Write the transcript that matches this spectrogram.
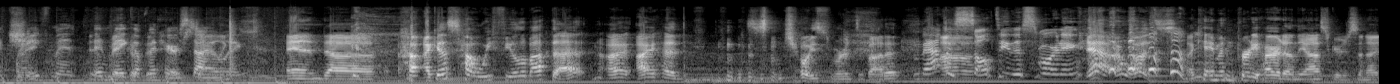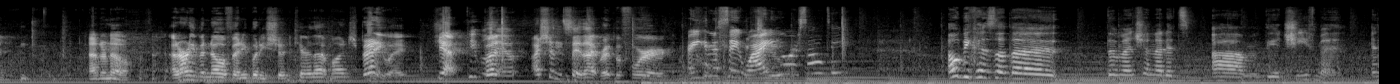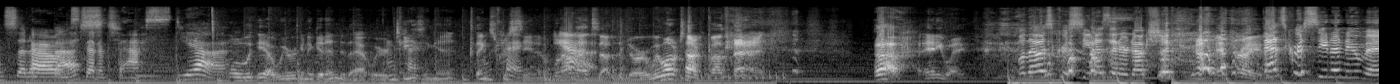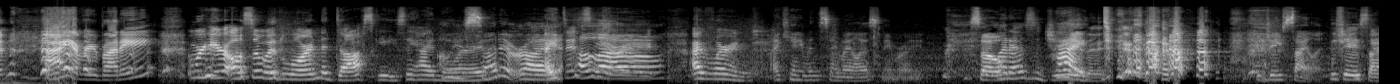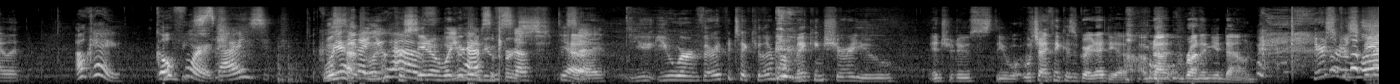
Achievement and, in makeup and hairstyling. and uh, I guess how we feel about that. I, I had some choice words about it. Matt was Uh, salty this morning. Yeah, I was. I came in pretty hard on the Oscars, and I, I don't know. I don't even know if anybody should care that much. But anyway, yeah. People but do. I shouldn't say that right before. Are you gonna say why you were salty? Oh, because of the the mention that it's um, the achievement instead of Oh, best. instead of best. Yeah. Well, yeah, we were gonna get into that. We were Okay. teasing it. Thanks, Okay. Christina. Well, Yeah. that's out the door. We won't talk about that. ah, anyway. Well, that was Christina's introduction. That's right. That's Christina Newman. Hi, everybody. We're here also with Lauren Nadofsky. Say hi, Oh, Lauren. you said it right. I did Hello. say it right. I've learned. I can't even say my last name right. So What has a J Hi. in it? the J silent. the J is silent. Okay, go for it, guys. well, yeah, Christina, you have, Christina, what you are have gonna do some first? stuff to yeah, say. you you were very particular about making sure you introduce the, which I think is a great idea. I'm not running you down. Here's Christina.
